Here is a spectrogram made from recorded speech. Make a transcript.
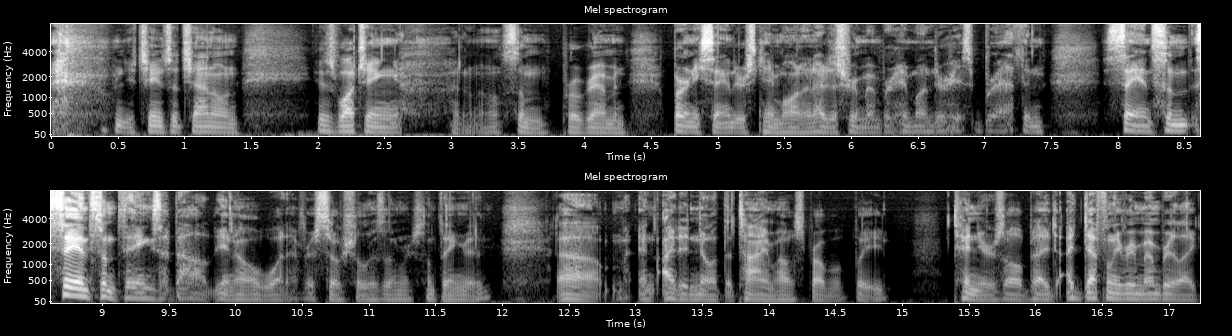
when you change the channel. And he was watching, I don't know, some program, and Bernie Sanders came on, and I just remember him under his breath and saying some saying some things about you know whatever socialism or something that, um, and I didn't know at the time. I was probably ten years old, but I, I definitely remember like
